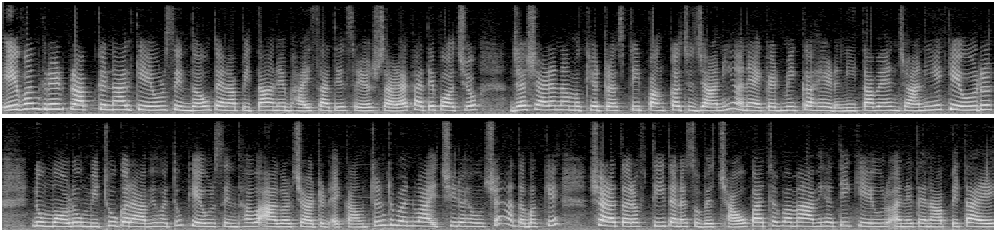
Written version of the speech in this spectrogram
એ વન ગ્રેડ પ્રાપ્ત કરનાર કેયુર સિંધવ તેના પિતા અને ભાઈ સાથે શ્રેયસ શાળા ખાતે પહોંચ્યો. જે શાળાના મુખ્ય ટ્રસ્ટી પંકજ જાની અને એકેડમિક હેડ નીતાબેન જાનીએ કેયુરનું મોડું મીઠું કરાવ્યું હતું. કેયુર સિંધવ આગળ ચાર્ટર્ડ એકાઉન્ટન્ટ બનવા ઈચ્છી રહ્યો છે. આ તબક્કે શાળા તરફથી તેને શુભેચ્છાઓ પાઠવવામાં આવી હતી. કેયુર અને તેના પિતાએ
